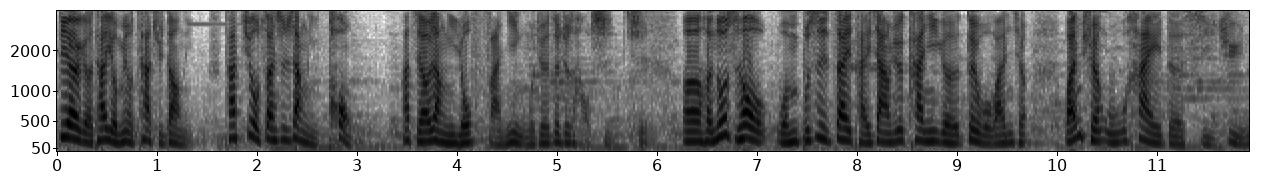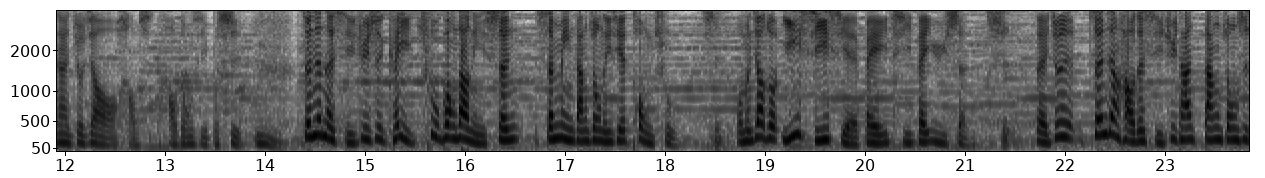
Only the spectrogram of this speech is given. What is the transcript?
第二个它有没有 touch 到你，它就算是让你痛，它只要让你有反应，我觉得这就是好事。是。呃，很多时候我们不是在台下就看一个对我完全完全无害的喜剧，那就叫好好东西，不是？嗯，真正的喜剧是可以触碰到你生生命当中的一些痛处，是我们叫做以喜写悲，其悲欲甚。是对，就是真正好的喜剧，它当中是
